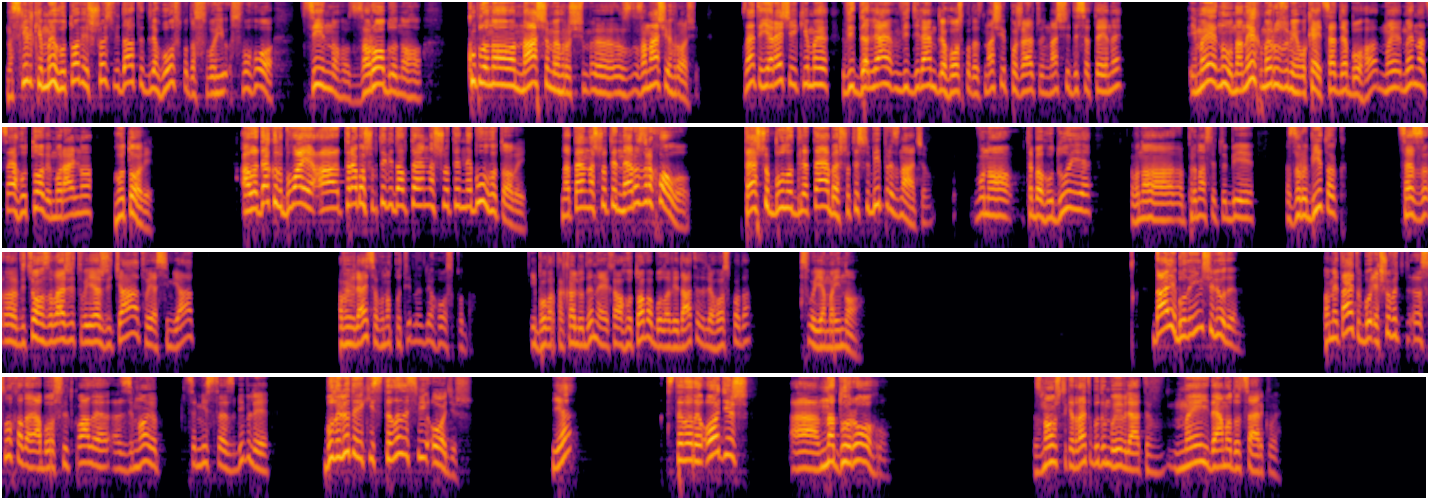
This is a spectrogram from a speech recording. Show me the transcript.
Наскільки ми готові щось віддати для Господа свої, свого цінного, заробленого, купленого нашими грошима, е, за наші гроші? Знаєте, є речі, які ми віддаляємо, відділяємо для Господа, наші пожертви, наші десятини. І ми, ну, на них ми розуміємо, окей, це для Бога. Ми, ми на це готові, морально готові. Але деколи буває, а треба, щоб ти віддав те, на що ти не був готовий, на те, на що ти не розраховував. Те, що було для тебе, що ти собі призначив, воно тебе годує, воно приносить тобі заробіток. Це е, від цього залежить твоє життя, твоя сім'я. А виявляється, воно потрібне для Господа. І була така людина, яка готова була віддати для Господа своє майно. Далі були інші люди. Пам'ятаєте, бо якщо ви е, слухали або слідкували е, зі мною це місце з Біблії, були люди, які стелили свій одіж. Є? Стелили одіж а, на дорогу. Знову ж таки, давайте будемо уявляти, ми йдемо до церкви.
